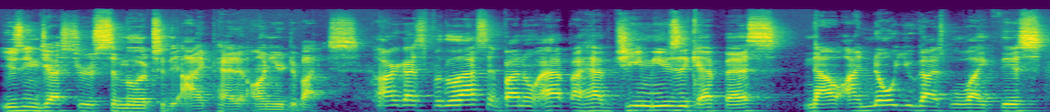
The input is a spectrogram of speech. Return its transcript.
using gestures similar to the iPad on your device. Alright guys, for the last and final app, I have GMusicFS. Now, I know you guys will like this.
